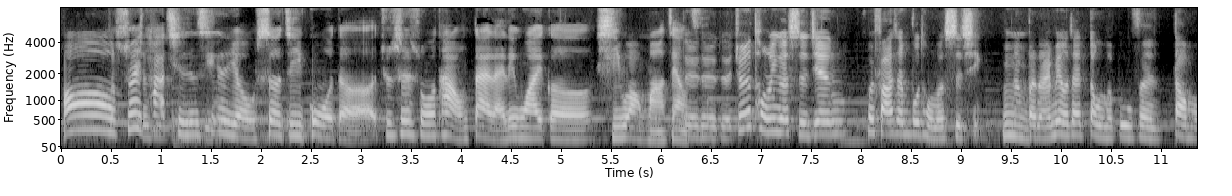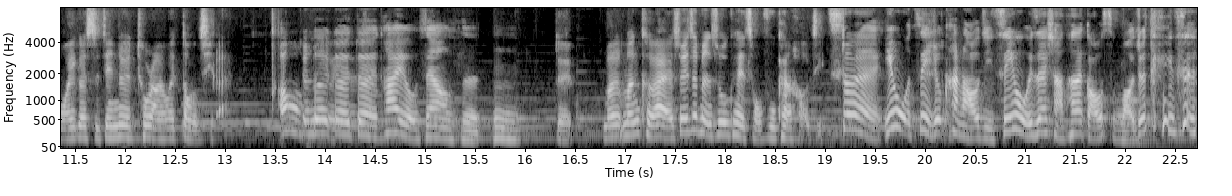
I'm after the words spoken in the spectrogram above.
哦，所以它其实是有设计过的，就是说它好像带来另外一个希望吗？这样子？对对对，就是同一个时间会发生不同的事情。嗯，那本来没有在动的部分，到某一个时间就突然会动起来。哦，对对对，它有这样子。嗯，对。蛮蛮可爱的，所以这本书可以重复看好几次。对，因为我自己就看了好几次，因为我一直在想他在搞什么。就第一次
